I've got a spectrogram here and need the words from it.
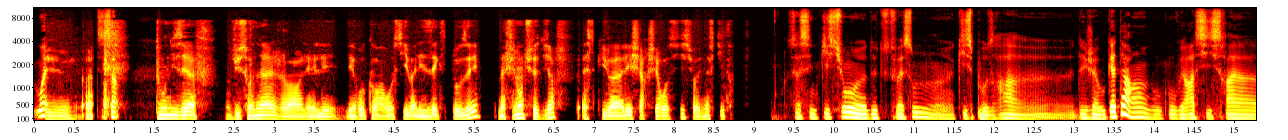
Ouais, c'est ça. Tout le monde disait, ah, vu son âge, les, les, les, records à Rossi va les exploser. Mais finalement, tu vas te dire, est-ce qu'il va aller chercher Rossi sur les 9 titres? Ça, c'est une question de toute façon qui se posera déjà au Qatar. Hein. Donc, on verra s'il sera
